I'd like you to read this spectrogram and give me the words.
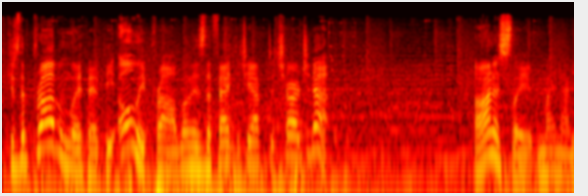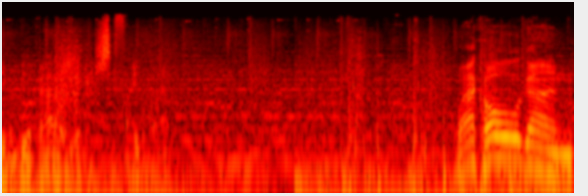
because the problem with it, the only problem is the fact that you have to charge it up. Honestly, it might not even be a bad idea to just fight that. Black hole gun.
